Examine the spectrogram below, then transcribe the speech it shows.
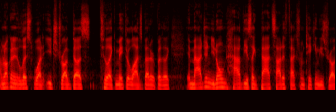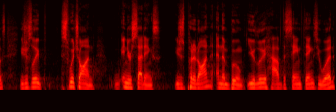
I'm not going to list what each drug does to like make their lives better, but like imagine you don't have these like bad side effects from taking these drugs. You just switch on in your settings. You just put it on and then boom, you literally have the same things you would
